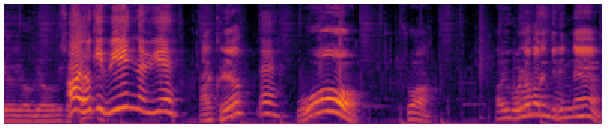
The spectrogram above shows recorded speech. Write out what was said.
여기 여기 여기서 아, 여기 위에 있네, 위에. 아 그래요? 네. 오 좋아 아 여기 올라가는 길 있네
